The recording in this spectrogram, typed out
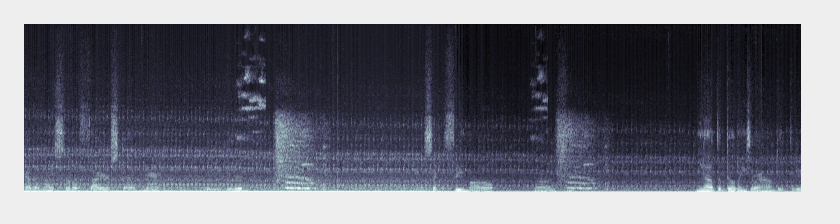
Got a nice little firestone here. Pretty good. Looks like a free model. No, the buildings around it do.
